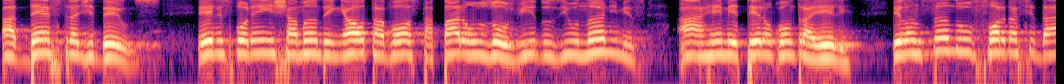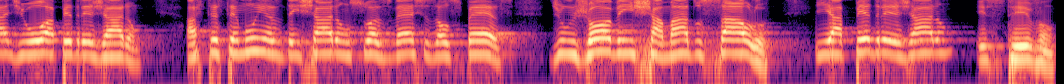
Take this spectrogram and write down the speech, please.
à destra de Deus. Eles, porém, chamando em alta voz, taparam os ouvidos e unânimes arremeteram contra ele. e lançando-o fora da cidade, o apedrejaram. As testemunhas deixaram suas vestes aos pés de um jovem chamado Saulo e apedrejaram Estevão,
